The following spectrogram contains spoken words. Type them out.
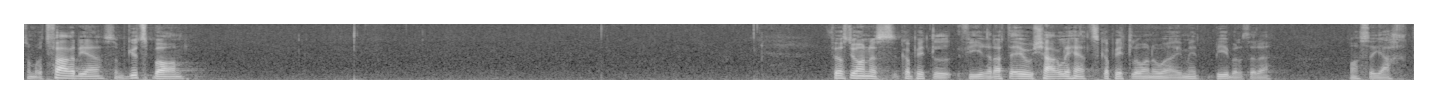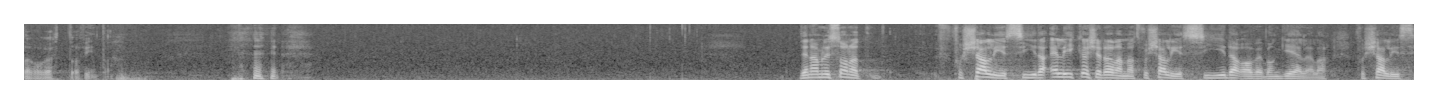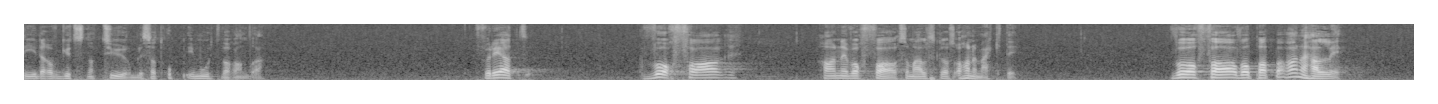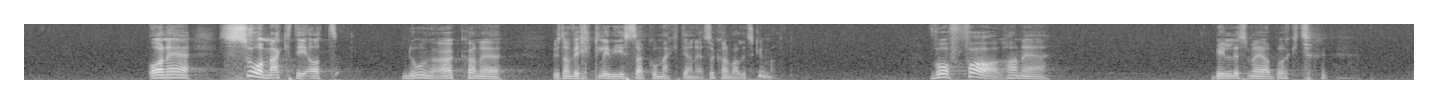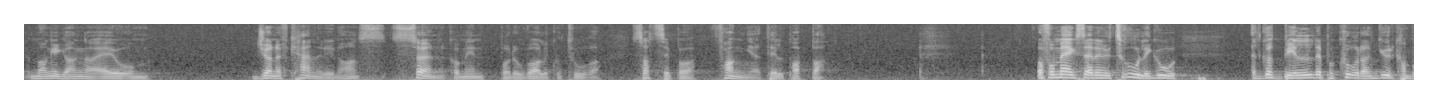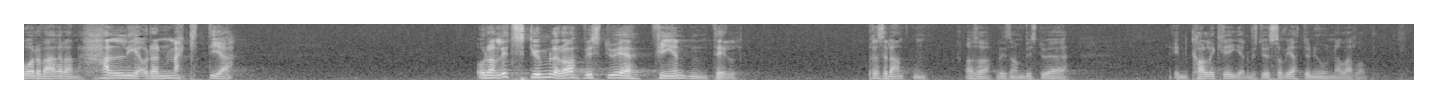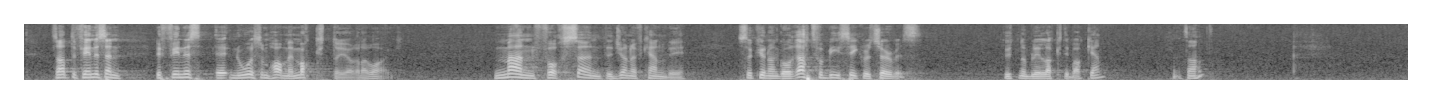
som rettferdige, som Guds barn. 1. Johannes kapittel 4. Dette er jo kjærlighetskapittelet over noe. I min bibel så er det masse hjerter og rødt og fint. Det er nemlig sånn at forskjellige sider Jeg liker ikke det der med at forskjellige sider av evangeliet eller forskjellige sider av Guds natur blir satt opp imot hverandre. Fordi at vår far, han er vår far som elsker oss, og han er mektig. Vår far, vår pappa, han er hellig. Og han er så mektig at noen ganger kan det, hvis han virkelig viser hvor mektig han er, så kan det være litt skummelt. Vår far, han er Bildet som jeg har brukt mange ganger, er jo om John F. Kennedy når hans sønn kom inn på det ovale kontoret. Satt seg på fanget til pappa. Og For meg så er det en utrolig god et godt bilde på hvordan Gud kan både være den hellige og den mektige. Og den litt skumle, da, hvis du er fienden til presidenten. Altså liksom, hvis du er i den kalde krigen, hvis du er Sovjetunionen eller noe. Sånn det finnes, en, det finnes eh, noe som har med makt å gjøre der òg. Men for sønnen til John F. Kennedy så kunne han gå rett forbi Secret Service uten å bli lagt i bakken. Sant?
